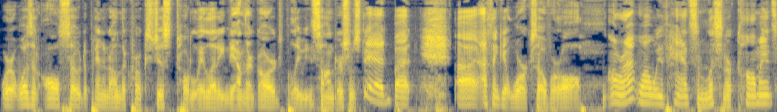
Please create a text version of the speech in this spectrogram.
where it wasn't all so dependent on the crooks just totally letting down their guards, believing Saunders was dead, but uh, I think it works overall. All right, well, we've had some listener comments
